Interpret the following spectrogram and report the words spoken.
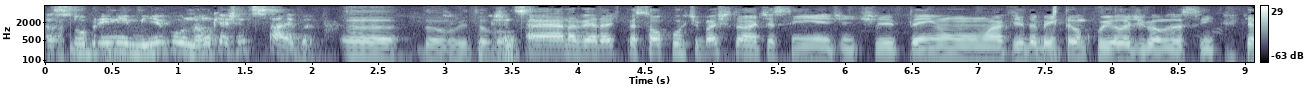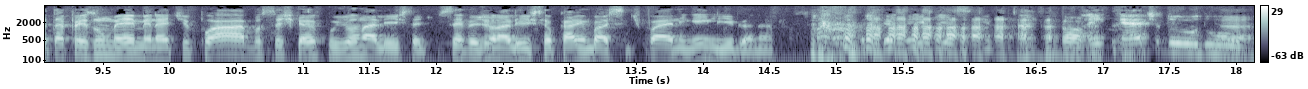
é sobre inimigo, não que a gente saiba. Uh, não, muito bom. É, na verdade, o pessoal curte bastante, assim. A gente tem uma vida bem tranquila, digamos assim. Já até fez um meme, né? Tipo, ah, você escreve pro jornalista, tipo, serve jornalista, o cara embaixo assim, tipo, ah, ninguém liga, né? Acho que é meio que assim. A enquete do, do é.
